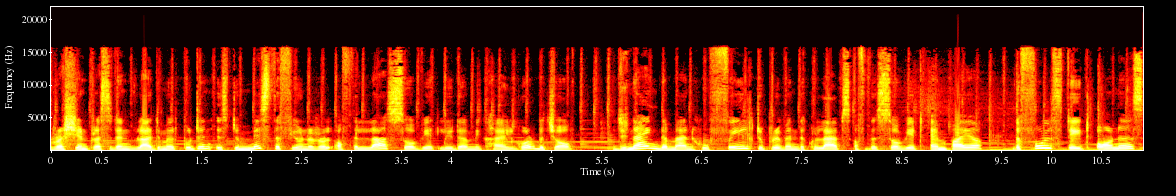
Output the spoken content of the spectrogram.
Russian President Vladimir Putin is to miss the funeral of the last Soviet leader Mikhail Gorbachev, denying the man who failed to prevent the collapse of the Soviet Empire the full state honors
